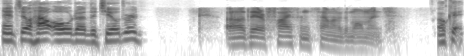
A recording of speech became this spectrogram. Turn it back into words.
And so, how old are the children? Uh, they're five and seven at the moment. Okay.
